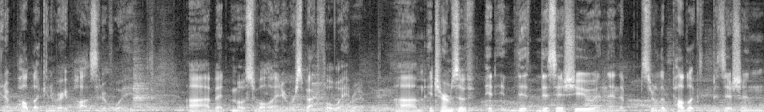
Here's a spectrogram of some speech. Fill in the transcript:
in a, public and a very positive way, uh, but most of all in a respectful way. Right. Um, in terms of it, it, this issue and then the sort of the public position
